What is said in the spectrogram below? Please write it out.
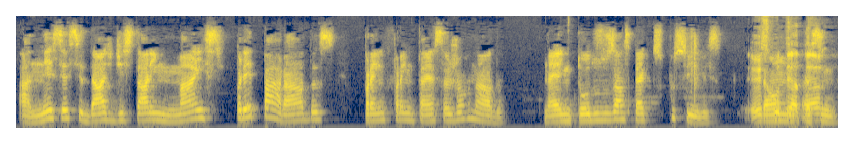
a necessidade de estarem mais preparadas para enfrentar essa jornada, né, em todos os aspectos possíveis. Eu então, escutei até. Assim,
